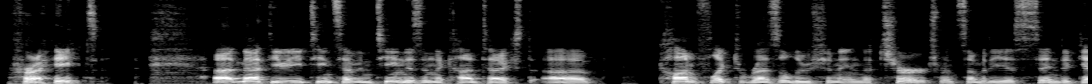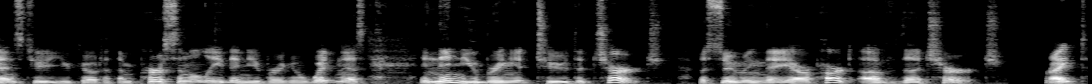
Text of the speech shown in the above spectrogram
right? Uh, Matthew 18 17 is in the context of conflict resolution in the church. When somebody has sinned against you, you go to them personally, then you bring a witness, and then you bring it to the church, assuming they are part of the church, right?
